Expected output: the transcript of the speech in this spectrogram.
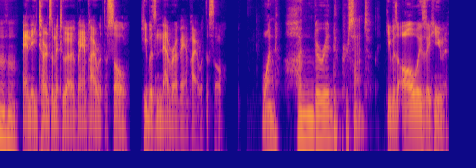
Mhm. and he turns him into a vampire with a soul, he was never a vampire with a soul. One hundred percent. He was always a human.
